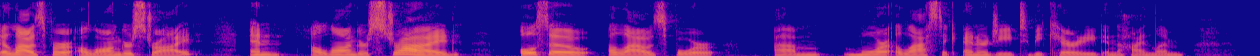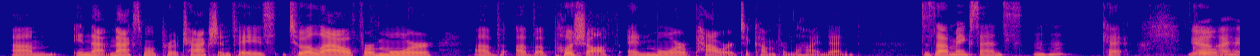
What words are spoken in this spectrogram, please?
allows for a longer stride and a longer stride also allows for um, more elastic energy to be carried in the hind limb um, in that maximal protraction phase to allow for more of, of a push off and more power to come from the hind end. Does that make sense? Mm-hmm. Okay. Yeah, Cool. I,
